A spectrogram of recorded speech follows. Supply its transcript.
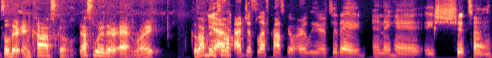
so they're in costco that's where they're at right because i've been Yeah, trying I just left Costco earlier today and they had a shit ton.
